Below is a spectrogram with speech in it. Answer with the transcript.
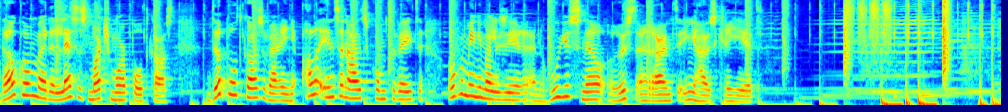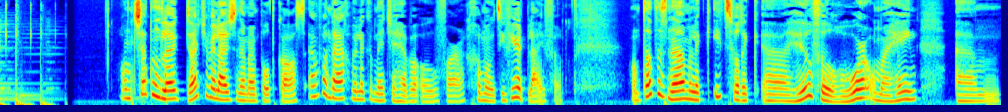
Welkom bij de Less is Much More podcast. De podcast waarin je alle ins en outs komt te weten over minimaliseren en hoe je snel rust en ruimte in je huis creëert. Ontzettend leuk dat je weer luistert naar mijn podcast. En vandaag wil ik het met je hebben over gemotiveerd blijven. Want dat is namelijk iets wat ik uh, heel veel hoor om me heen. Um,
